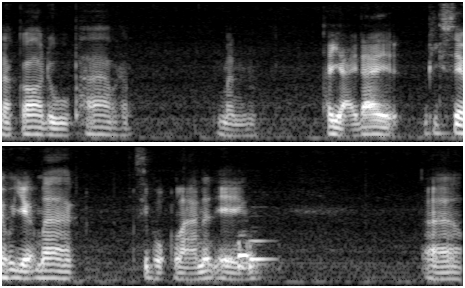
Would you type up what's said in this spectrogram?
แล้วก็ดูภาพครับ มันขยายได้พิกเซลเยอะมาก 16 ล้านนั่นเอง อ้าว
